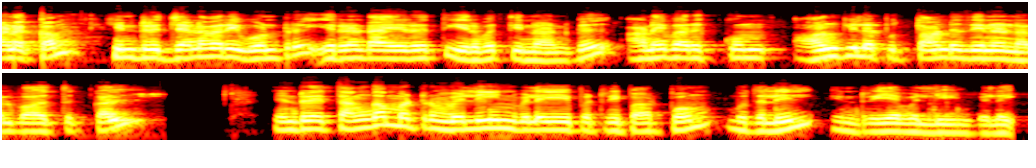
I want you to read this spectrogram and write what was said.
வணக்கம். இன்று ஜனவரி ஒன்று இரண்டாயிரத்தி இருபத்தி நான்கு. அனைவருக்கும் ஆங்கில புத்தாண்டு தின நல்வாழ்த்துக்கள். இன்றைய தங்கம் மற்றும் வெள்ளியின் விலையை பற்றி பார்ப்போம். முதலில் இன்றைய வெள்ளியின் விலை.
